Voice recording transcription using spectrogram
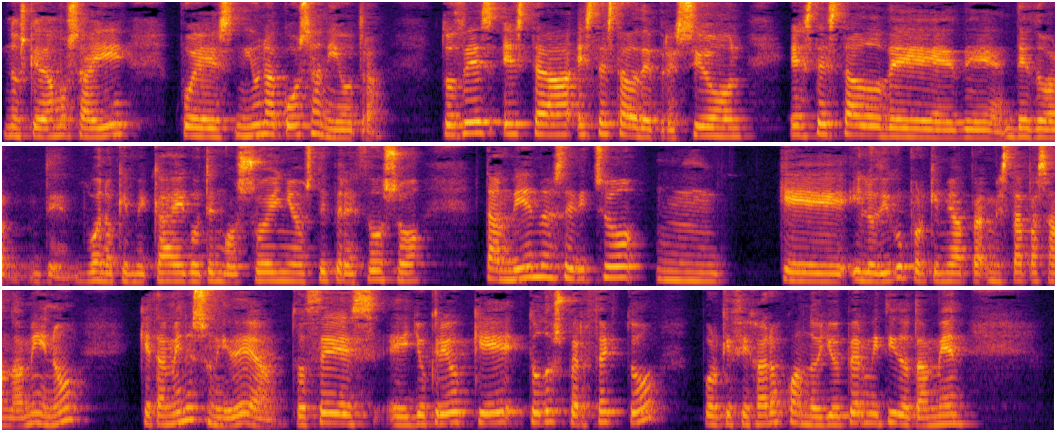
nos quedamos ahí, pues ni una cosa ni otra. Entonces, esta, este estado de presión, este estado de, de, bueno, que me caigo, tengo sueño, estoy perezoso, también os he dicho mm, que, y lo digo porque me, me, está pasando a mí, ¿no? Que también es una idea. Entonces, eh, yo creo que todo es perfecto porque fijaros cuando yo he permitido también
